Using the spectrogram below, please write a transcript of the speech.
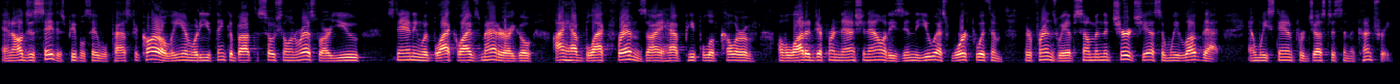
And I'll just say this. People say, well, Pastor Carl, Ian, what do you think about the social unrest? Are you standing with Black Lives Matter? I go, I have black friends. I have people of color of, of a lot of different nationalities in the U.S., worked with them. They're friends. We have some in the church, yes, and we love that. And we stand for justice in the country.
